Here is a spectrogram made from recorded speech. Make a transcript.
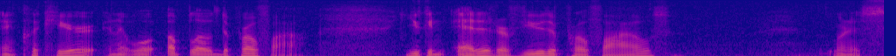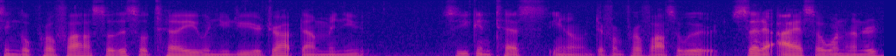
and click here and it will upload the profile. You can edit or view the profiles. We're in a single profile, so this will tell you when you do your drop down menu. So you can test, you know, different profiles. So we are set at ISO 100.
